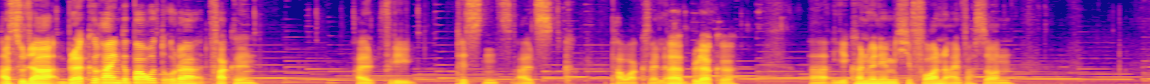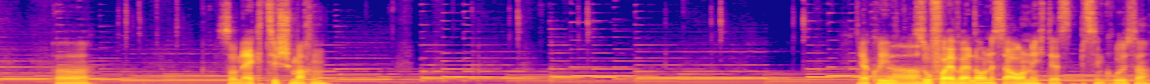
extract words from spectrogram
Hast du da Blöcke reingebaut oder Fackeln? Halt für die Pistons als Powerquelle. Äh, Blöcke. Äh, hier können wir nämlich hier vorne einfach so einen äh, so einen Ecktisch machen. Ja, okay, ja. so Forever Alone ist er auch nicht. Der ist ein bisschen größer.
